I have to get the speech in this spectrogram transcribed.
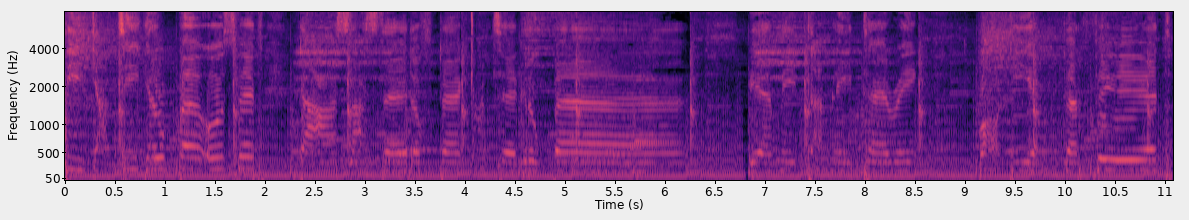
die ganze Gruppe ausführt, das lastet auf der ganzen Gruppe. Wie mit dem Littering, wo die verführt,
